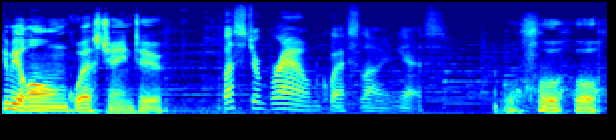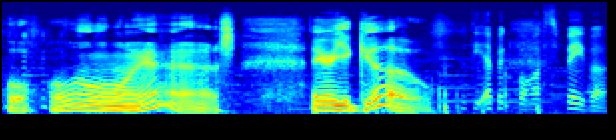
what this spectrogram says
Gonna be a long quest chain, too. Buster Brown quest line, yes. Oh, oh, oh, oh, yes. There you go. With the epic boss Fava.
